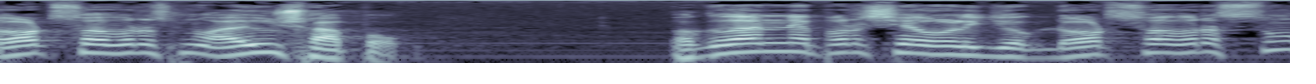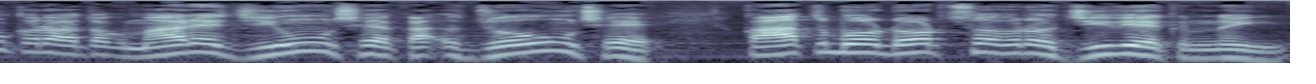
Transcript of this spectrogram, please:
દોઢસો વર્ષનું આયુષ આપો. ભગવાનને પરસે વળી ગયો દોઢસો વર્ષ શું કરવા તો મારે જીવવું છે જોવું છે. કાચબો દોઢસો વર્ષ જીવે કે નહીં?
